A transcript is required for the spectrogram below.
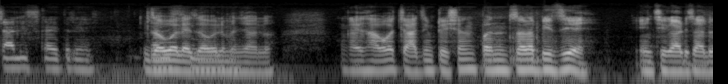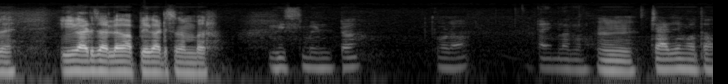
चाळीस काहीतरी आहे. जवळ आहे जवळ आहे म्हणजे आलो. गाईज हा बघा चार्जिंग स्टेशन पण जरा बिझी आहे. यांची गाडी चालू आहे. ही गाडी चालू आहे आपली गाडीचा नंबर वीस मिनटं थोडा टाईम लागेल. चार्जिंग होता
